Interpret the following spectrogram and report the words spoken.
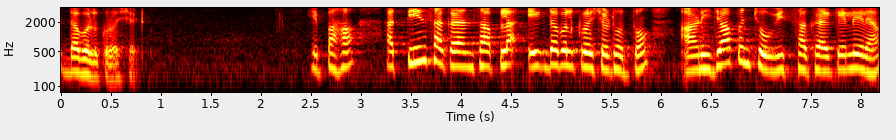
डबल क्रोशेट हे पहा हा तीन साखळ्यांचा आपला एक डबल क्रोशेट होतो आणि ज्या आपण चोवीस साखळ्या केलेल्या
